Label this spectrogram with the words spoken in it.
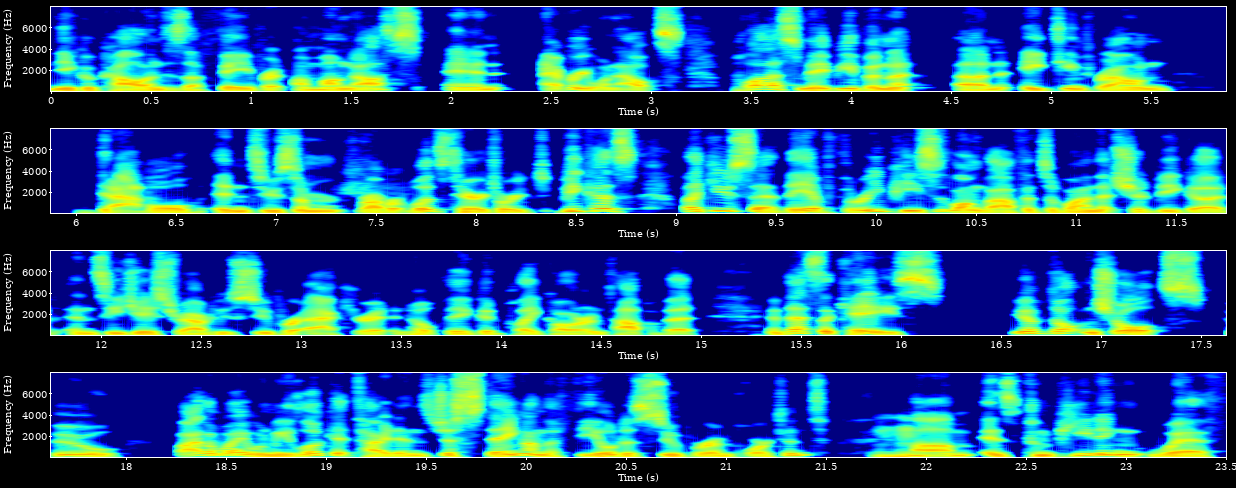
Nico Collins is a favorite among us and everyone else. Plus, maybe even a, an 18th round dabble into some Robert Woods territory because, like you said, they have three pieces along the offensive line that should be good, and CJ Stroud, who's super accurate and hopefully a good play caller on top of it. If that's the case, you have Dalton Schultz, who, by the way, when we look at tight ends, just staying on the field is super important. Mhm. Um, is competing with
